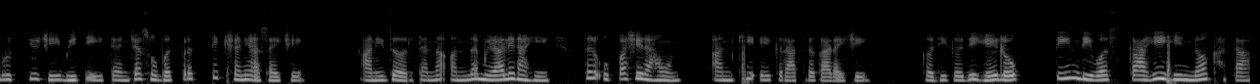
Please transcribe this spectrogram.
मृत्यूची भीती त्यांच्यासोबत प्रत्येक क्षणी असायची. आणि जर त्यांना अन्न मिळाले नाही तर उपाशी राहून आणखी एक रात्र काढायची. कधीकधी हे लोक तीन दिवस काहीही न खाता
